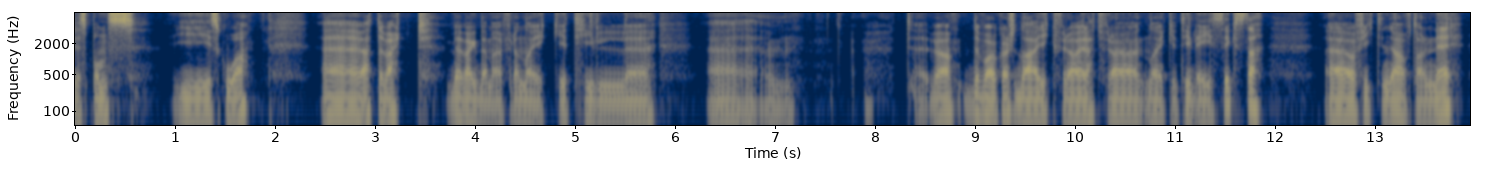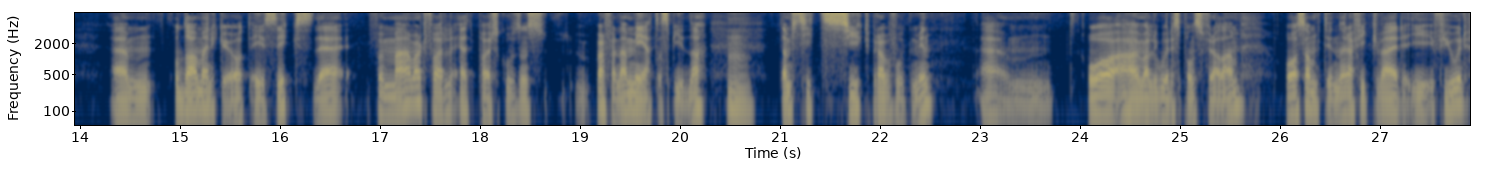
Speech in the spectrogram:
respons i skoa. Eh, etter hvert bevegde jeg meg fra Nike til eh, eh, ja, Det var kanskje da jeg gikk fra, rett fra Nike til Asics, da, eh, og fikk den avtalen der. Um, og da merker jeg jo at Asics, det, for meg i hvert fall, er et par sko som I hvert fall er metaspeeda. Mm. De sitter sykt bra på foten min, um, og jeg har en veldig god respons fra dem. Og samtidig, når jeg fikk være i, i fjor,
